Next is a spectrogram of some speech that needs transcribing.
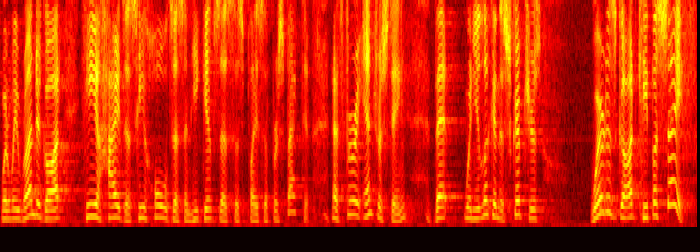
when we run to God, He hides us, He holds us, and He gives us this place of perspective. That's very interesting that when you look in the scriptures, where does God keep us safe?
